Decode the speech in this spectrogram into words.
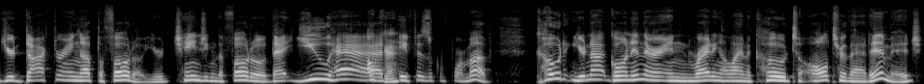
you're doctoring up a photo. You're changing the photo that you had Okay. a physical form of. Code you're not going in there and writing a line of code to alter that image.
